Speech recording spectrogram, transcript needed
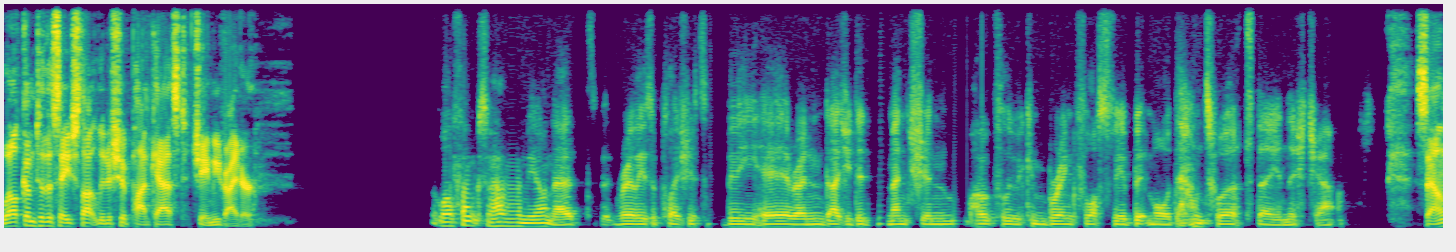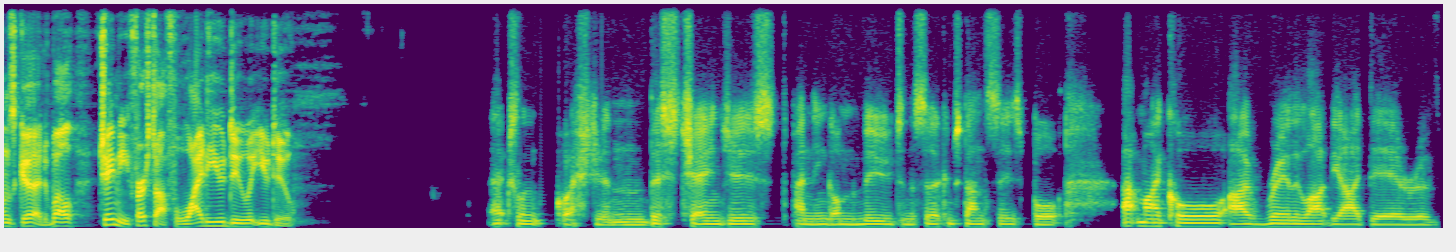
Welcome to the Sage Thought Leadership Podcast, Jamie Ryder. Well, thanks for having me on, Ed. It really is a pleasure to be here. And as you did mention, hopefully we can bring philosophy a bit more down to earth today in this chat. Sounds good. Well, Jamie, first off, why do you do what you do? Excellent question. This changes depending on the moods and the circumstances, but at my core, I really like the idea of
